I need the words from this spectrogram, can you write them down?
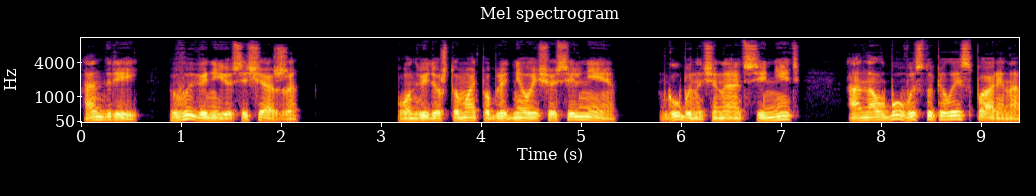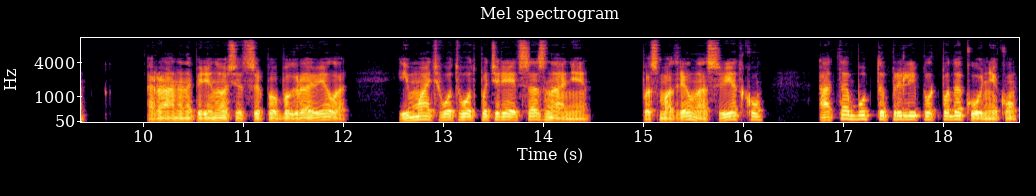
Андрей, выгони ее сейчас же!» Он видел, что мать побледнела еще сильнее — Губы начинают синеть, а на лбу выступила испарина. Рана на переносице побагровела, и мать вот-вот потеряет сознание. Посмотрел на Светку, а та будто прилипла к подоконнику,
